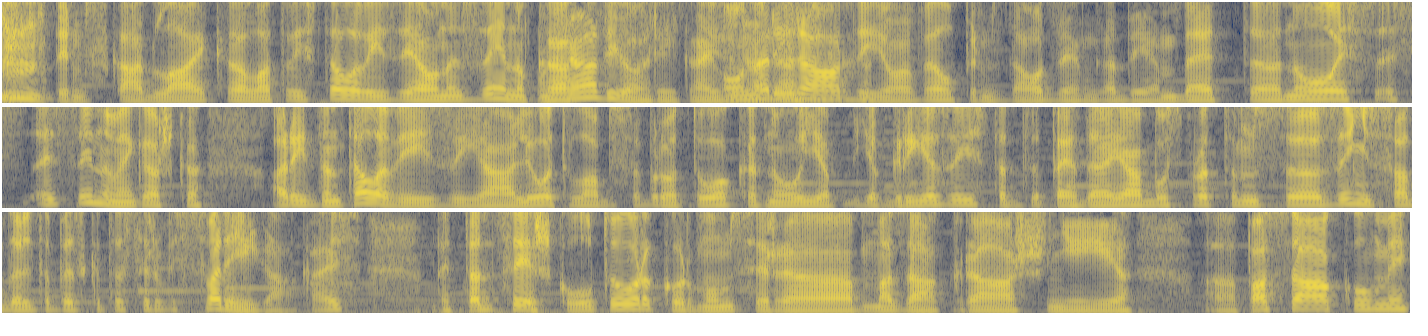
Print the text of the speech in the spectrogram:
pirms kāda laika Latvijas televīzijā, un es zinu, ka. Radio arī kā izrādās. Un arī radio vēl pirms daudziem gadiem. Bet eh, nu, es, es, es zinu vienkārši, ka arī dzen, televīzijā ļoti labi saprot to, ka, nu, ja, ja griezīs, tad pēdējā būs, protams, eh, ziņu sadaļa, tāpēc, ka tas ir vissvarīgākais. Bet tad cieši kultūra, kur mums ir uh, mazāk krāšņi pasākumi,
